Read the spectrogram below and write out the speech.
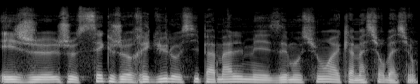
Et je, je, sais que je régule aussi pas mal mes émotions avec la masturbation.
